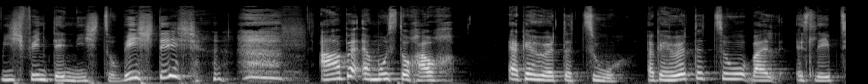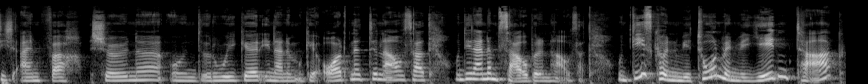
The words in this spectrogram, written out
ich finde den nicht so wichtig, aber er muss doch auch, er gehört dazu. Er gehört dazu, weil es lebt sich einfach schöner und ruhiger in einem geordneten Haushalt und in einem sauberen Haushalt. Und dies können wir tun, wenn wir jeden Tag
